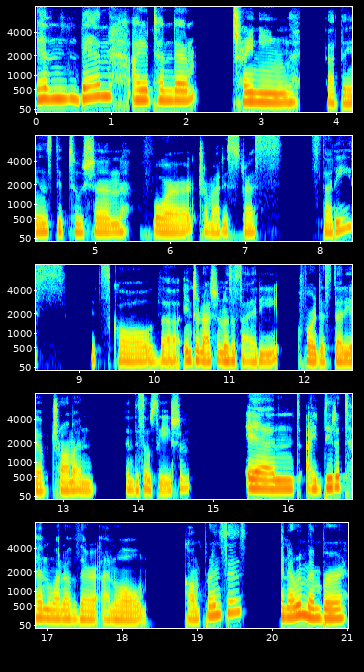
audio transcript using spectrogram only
And then I attended training at the institution for traumatic stress studies. It's called the International Society for the Study of Trauma and, and Dissociation. And I did attend one of their annual conferences. And I remember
